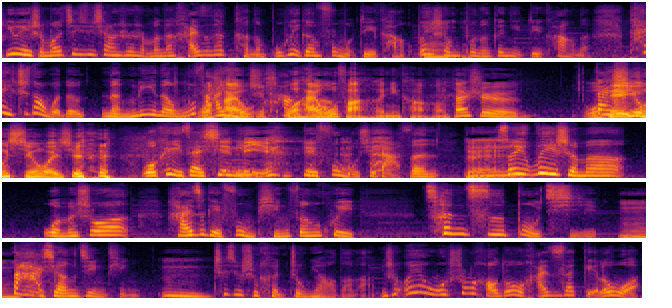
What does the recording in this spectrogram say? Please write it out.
因为什么？这就像是什么呢？孩子他可能不会跟父母对抗，为什么不能跟你对抗呢？他也知道我的能力呢，无法还与之抗衡。我还无，法和你抗衡，但是我可以用行为去我可以在心里对父母去打分。对所以为什么我们说孩子给父母评分会参差不齐、嗯大相径庭？嗯这就是很重要的了。你说，哎呀，我说了好多，我孩子才给了我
